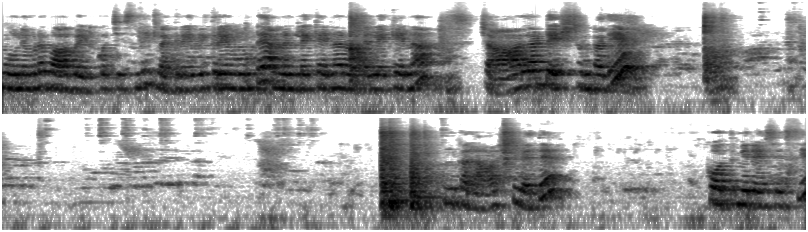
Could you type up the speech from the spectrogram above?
నూనె కూడా బాగా బయటకు ఇట్లా గ్రేవీ గ్రేవీ ఉంటే అన్నంలోకైనా రొట్టెలకైనా చాలా టేస్ట్ ఉంటుంది. ఇంకా లాస్ట్గా అయితే కొత్తిమీర వేసేసి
